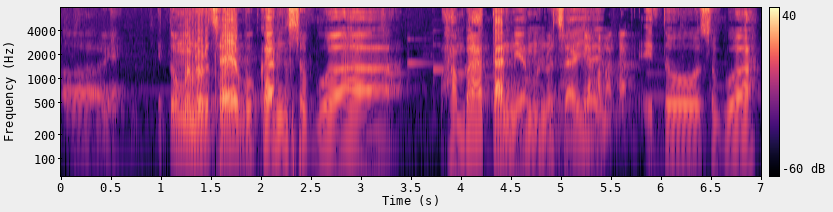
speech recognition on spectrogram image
Oh, iya. itu menurut saya bukan sebuah hambatan ya menurut saya. Itu sebuah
